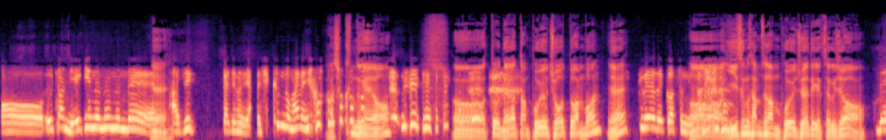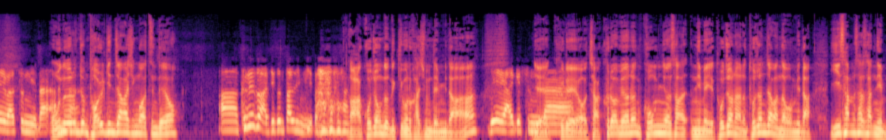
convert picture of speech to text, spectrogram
어, 일단 얘기는 했는데, 네. 아직 까지는 약간 시큰둥하네요. 아, 시큰둥해요. 네. 어, 또 내가 또한번 보여줘, 또 한 번? 예? 그래야 될 것 같습니다. 어, 2승, 3승 한번 보여줘야 되겠어, 그죠? 네, 맞습니다. 오늘은 좀 덜 긴장하신 것 같은데요? 아, 그래도 아직은 떨립니다. 아, 그 정도 느낌으로 가시면 됩니다. 네, 예, 알겠습니다. 그래요. 자, 그러면은 곰 여사님에게 도전하는 도전자 만나봅니다. 2344님,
